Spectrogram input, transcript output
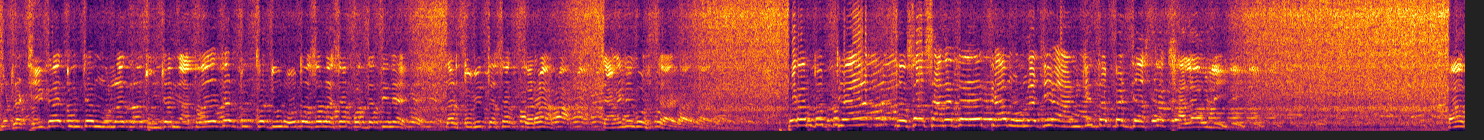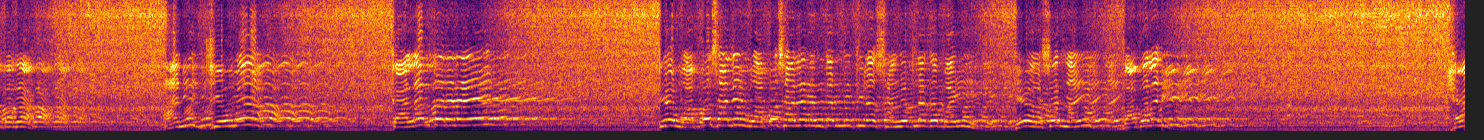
म्हटलं ठीक आहे तुमच्या मुला तुमच्या नातवाचं जर दुःख दूर होत असेल अशा पद्धतीने तर तुम्ही तसं करा. चांगली गोष्ट आहे. परंतु त्या तसं सांगत आहे त्या मुलाची आणखी तब्येत जास्त खालावली. हा बघा. आणि जेव्हा कालांतराने वापस आले वापस आल्यानंतर मी तिला सांगितलं का बाई हे असं नाही बाबाला ह्या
